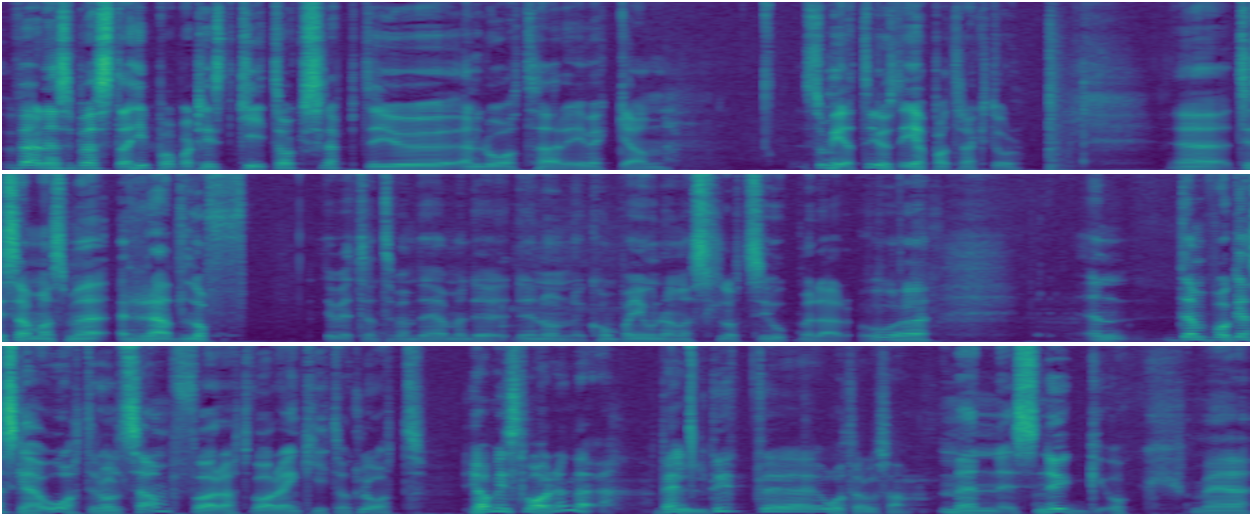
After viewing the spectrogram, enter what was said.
Världens bästa hiphopartist Kitok släppte ju en låt här i veckan Som heter just Epa-traktor eh, Tillsammans med Radloff Jag vet inte vem det är men det, det är någon kompanjon han har slått ihop med där och eh, en, Den var ganska återhållsam för att vara en Kitok-låt ja visst var den det. Väldigt eh, återhållsam. Men snygg och med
